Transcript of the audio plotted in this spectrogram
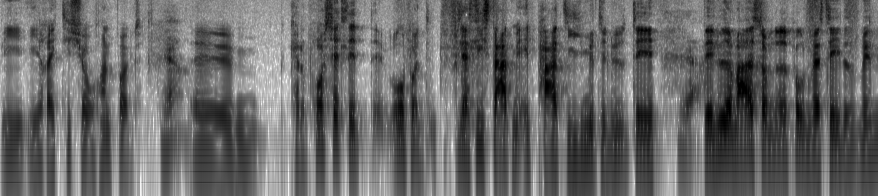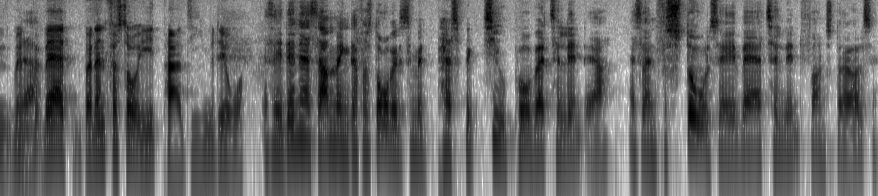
i, i rigtig sjov håndbold. Ja. Øhm, kan du prøve at sætte lidt ord på, lad os lige starte med et paradigme, det lyder, det, ja. det lyder meget som noget på universitetet, men, men ja. hvad er, hvordan forstår I et paradigme, det ord? Altså i den her sammenhæng, der forstår vi det som et perspektiv på, hvad talent er. Altså en forståelse af, hvad er talent for en størrelse.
